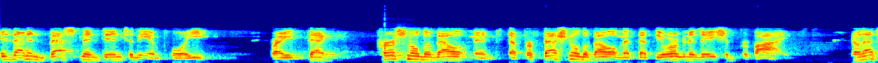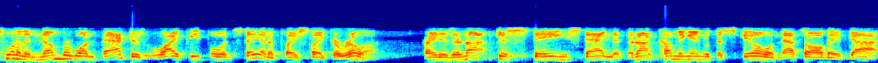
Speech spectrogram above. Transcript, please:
is that investment into the employee, right? That personal development, that professional development that the organization provides. You know, that's one of the number one factors why people would stay at a place like Gorilla, right? Is they're not just staying stagnant. They're not coming in with a skill and that's all they've got.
